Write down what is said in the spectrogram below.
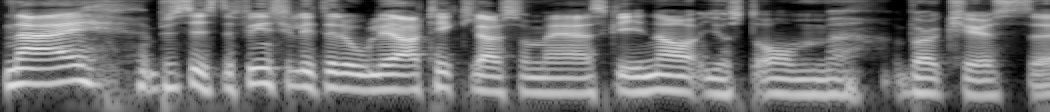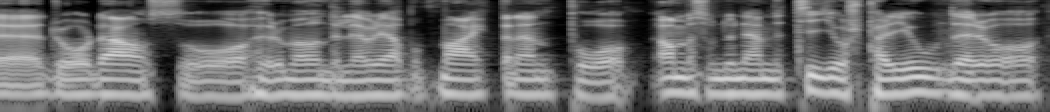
Nej, precis. Det finns ju lite roliga artiklar som är skrivna just om Berkshires eh, drawdowns och hur de har underlevererat mot marknaden på, ja, men som du nämnde, tioårsperioder. Mm. Och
